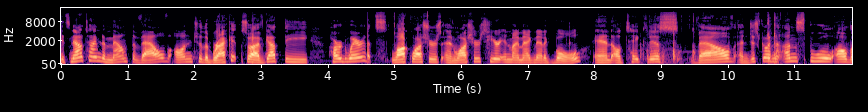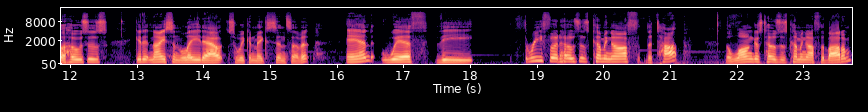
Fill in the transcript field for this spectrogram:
It's now time to mount the valve onto the bracket. So I've got the hardware, that's lock washers and washers here in my magnetic bowl. And I'll take this valve and just go ahead and unspool all the hoses, get it nice and laid out so we can make sense of it. And with the three foot hoses coming off the top, the longest hoses coming off the bottom,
